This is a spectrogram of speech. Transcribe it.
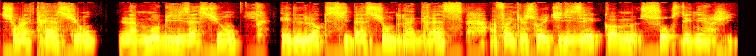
sur la création la mobilisation et l'oxydation de la graisse afin qu'elle soit utilisée comme source d'énergie.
